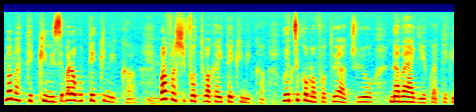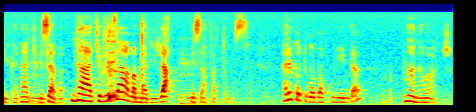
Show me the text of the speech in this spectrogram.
Babatekinise baragutekinika. Bafashe ifoto bakayitekinika. Uretse ko amafoto yacu yo n'abayagiye kuyatekinika ntacyo bizaba ntacyo bizabamarira. Bizafata ubusa. Ariko tugomba kurinda umwana wacu.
